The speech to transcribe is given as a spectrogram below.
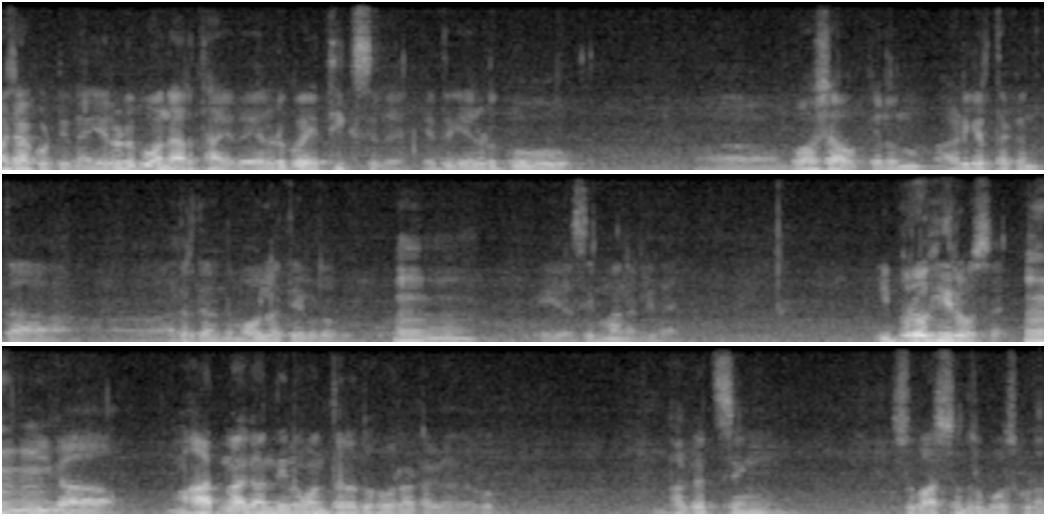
ಮಜಾ ಕೊಟ್ಟಿದೆ ಎರಡಕ್ಕೂ ಒಂದು ಅರ್ಥ ಇದೆ ಎರಡಕ್ಕೂ ಎಥಿಕ್ಸ್ ಇದೆ. ಇದು ಎರಡಕ್ಕೂ ಬಹುಶಃ ಕೆಲವೊಂದು ಅಡಗಿರ್ತಕ್ಕಂಥ ಅದರದ್ದೇ ಆದ ಮೌಲ್ಯತೆಗಳು. ಸಿನಿಮಾನಲ್ಲಿದೆ ಇಬ್ರು ಹೀರೋಸೆ ಈಗ ಮಹಾತ್ಮ ಗಾಂಧಿನೂ ಒಂಥರದ್ದು ಹೋರಾಟಗಾರರು. ಭಗತ್ ಸಿಂಗ್ ಸುಭಾಷ್ ಚಂದ್ರ ಬೋಸ್ ಕೂಡ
